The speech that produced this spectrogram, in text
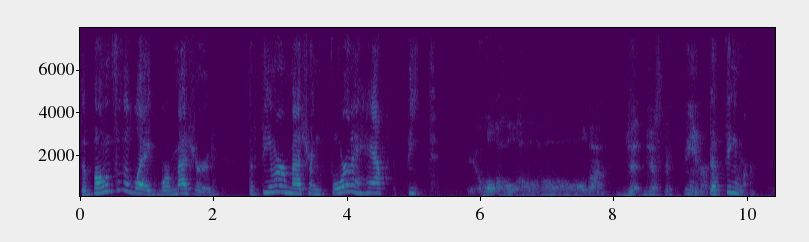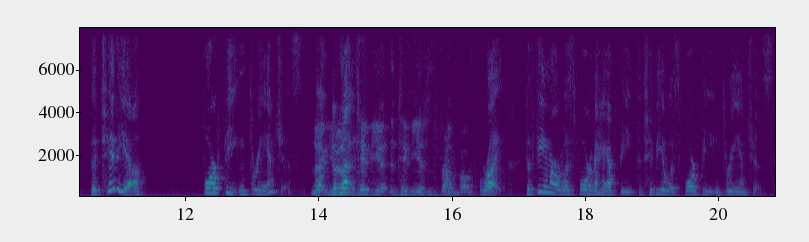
The bones of the leg were measured, the femur measuring four and a half feet. Hold, hold, hold, hold, hold on. Just, just the femur. The femur. The tibia, four feet and three inches. No, well, you the know the tibia. The tibia is the front bone. Right. The femur was four and a half feet. The tibia was four feet and three inches.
